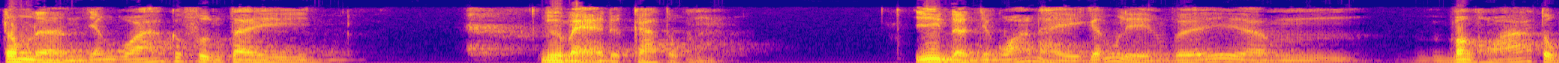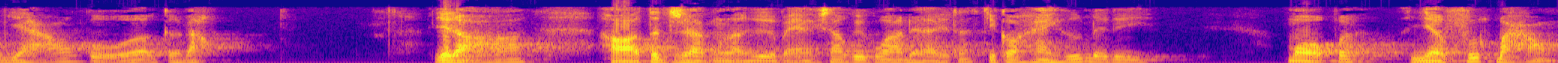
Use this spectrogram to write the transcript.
Trong nền văn hóa của phương tây người mẹ được ca tụng. Vì nền văn hóa này gắn liền với um, văn hóa tôn giáo của cơ đốc do đó họ tin rằng là người mẹ sau khi qua đời đó chỉ có hai hướng để đi. Một á, nhờ phước báo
